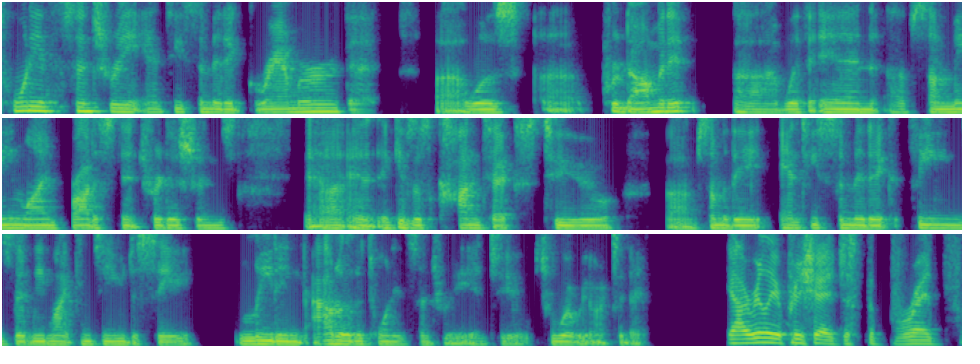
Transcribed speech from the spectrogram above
20th century anti-Semitic grammar that uh, was predominant uh, within uh, some mainline Protestant traditions, and it gives us context to um, some of the anti Semitic themes that we might continue to see leading out of the 20th century into to where we are today. Yeah, I really appreciate just the breadth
